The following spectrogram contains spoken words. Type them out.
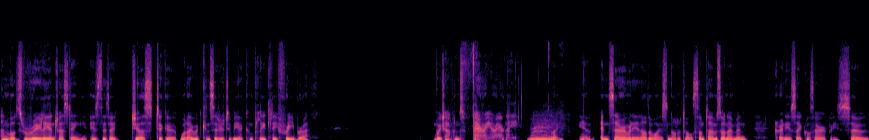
And what's really interesting is that I just took a what I would consider to be a completely free breath, which happens very rarely. Mm. Like, you know, in ceremony and otherwise not at all. Sometimes when I'm in craniosacral therapy. So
